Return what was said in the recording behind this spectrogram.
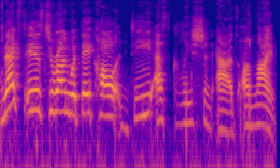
Next is to run what they call de escalation ads online.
